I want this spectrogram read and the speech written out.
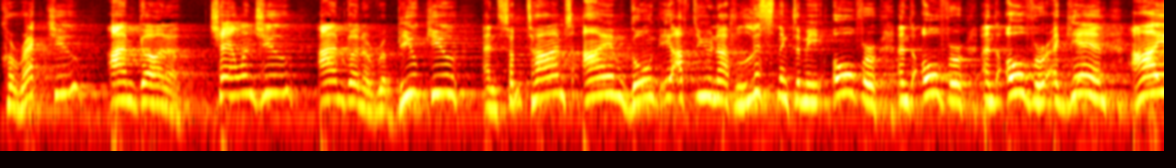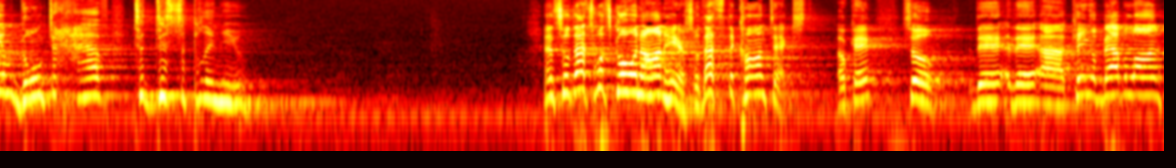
correct you, I'm going to challenge you, I'm going to rebuke you, and sometimes I am going, after you're not listening to me over and over and over again, I am going to have to discipline you. And so that's what's going on here. So that's the context, okay? So the, the uh, king of Babylon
